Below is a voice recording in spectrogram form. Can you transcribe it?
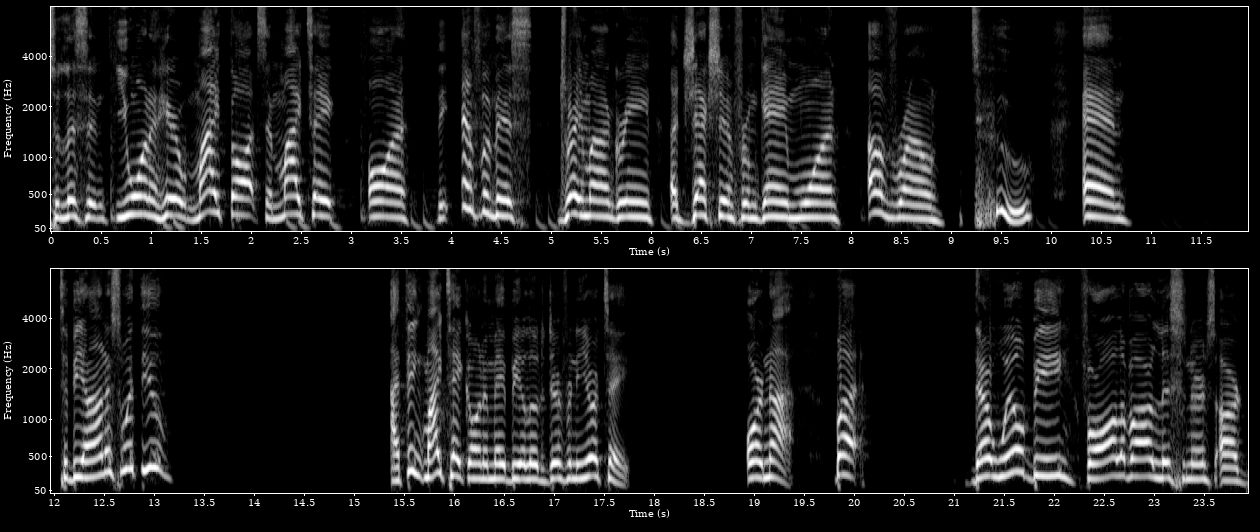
to listen. You want to hear my thoughts and my take on the infamous Draymond Green ejection from Game One of Round Two, and to be honest with you, I think my take on it may be a little different than your take, or not. But there will be for all of our listeners, our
